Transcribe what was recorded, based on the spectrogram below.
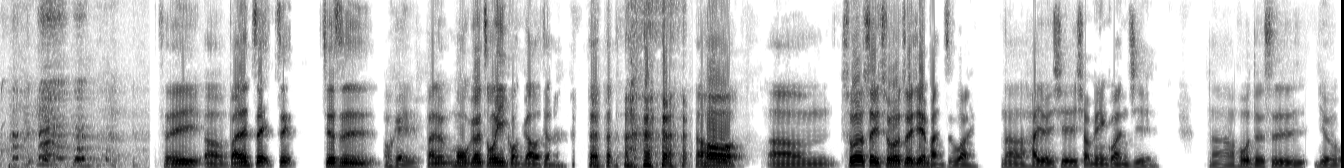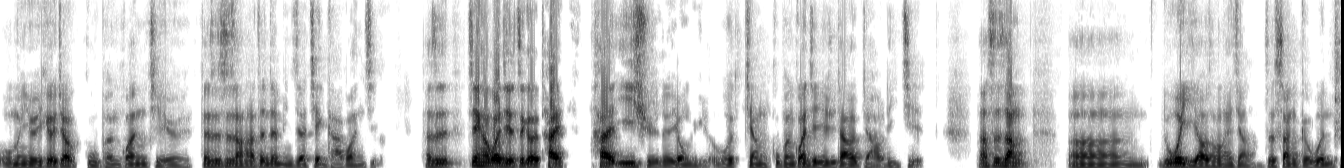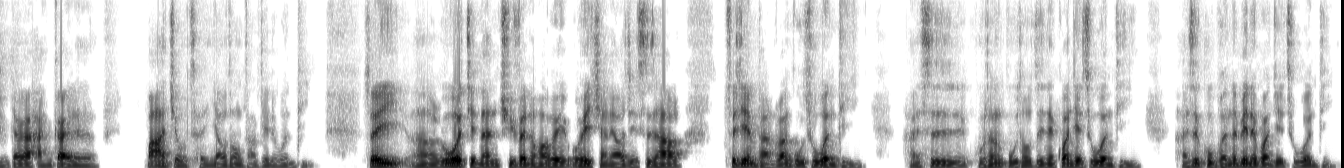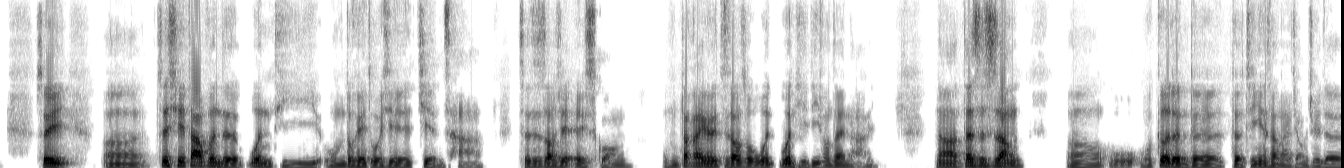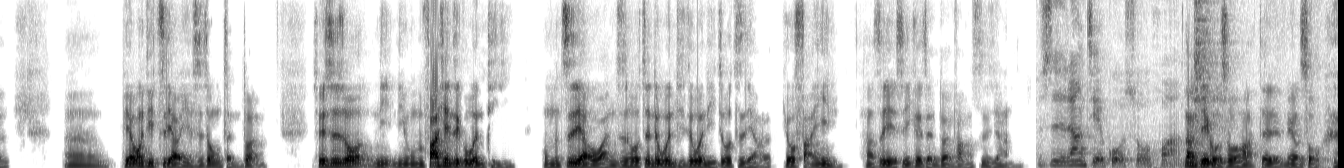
所以，呃、嗯，反正这这就是 OK，反正某个中医广告这样。然后，嗯，除了所以除了椎间盘之外，那还有一些小面关节，那或者是有我们有一个叫骨盆关节，但是事实上它真正名字叫健康关节。但是健康关节这个太太医学的用语了，我讲骨盆关节，也许大家会比较好理解。那事实上，嗯，如果以腰痛来讲，这三个问题大概涵盖了八九成腰痛常见的问题。所以，呃，如果简单区分的话，会我会想了解是它椎间盘软骨出问题，还是骨盆骨头之间的关节出问题，还是骨盆那边的关节出问题。所以，呃，这些大部分的问题，我们都可以做一些检查，甚至照些 X 光。我们大概会知道说问问题的地方在哪里。那但事实上，嗯、我我个人的的经验上来讲，我觉得，嗯、不要忘记治疗也是这种诊断。所以是说，你你我们发现这个问题，我们治疗完之后，针对问题这问题做治疗了有反应，啊，这也是一个诊断方式，这样。就是让结果说话。让结果说话，对，没有错。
